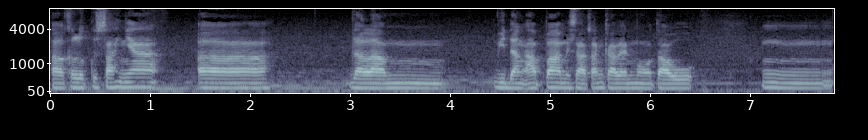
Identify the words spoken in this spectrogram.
uh, keluh uh, dalam bidang apa misalkan kalian mau tahu hmm,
